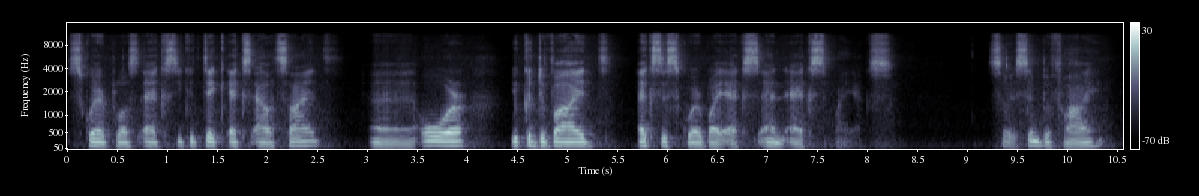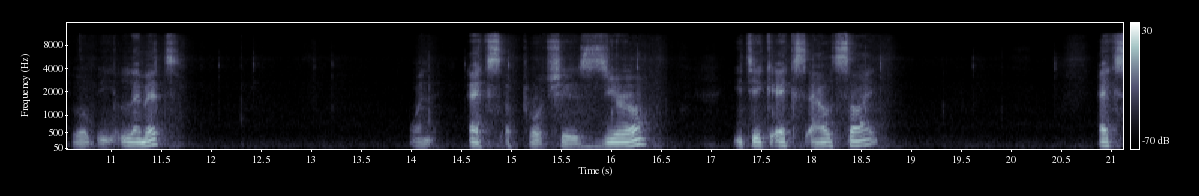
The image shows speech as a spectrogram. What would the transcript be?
squared plus x, you could take x outside uh, or you could divide x squared by x and x by x. So simplify, it will be limit when x approaches 0. You take x outside. x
